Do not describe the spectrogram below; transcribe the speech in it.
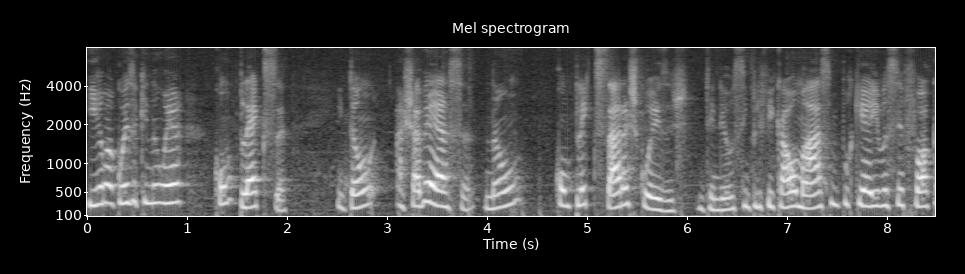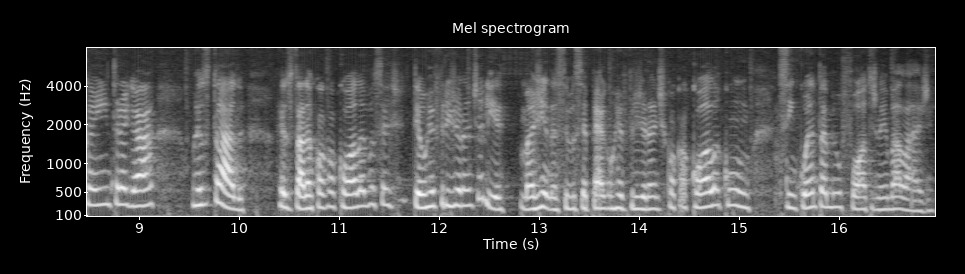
e é uma coisa que não é complexa. Então, a chave é essa, não complexar as coisas, entendeu? Simplificar ao máximo, porque aí você foca em entregar o resultado. O resultado da Coca-Cola é você ter o refrigerante ali. Imagina se você pega um refrigerante Coca-Cola com 50 mil fotos na embalagem.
